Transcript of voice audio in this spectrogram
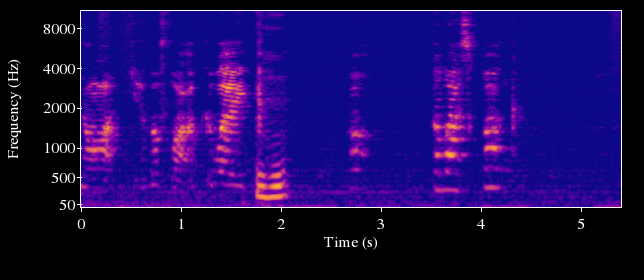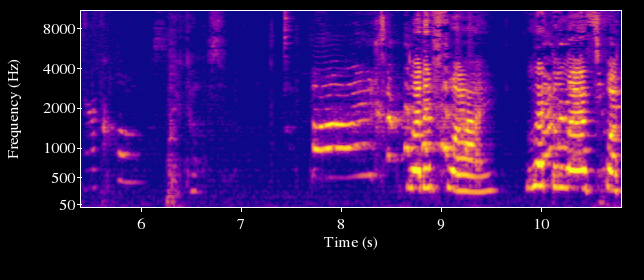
not give a fuck. Like, Mm-hmm. oh, the last fuck. Here it goes. There it goes. Bye. Let it fly. Let the last fuck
